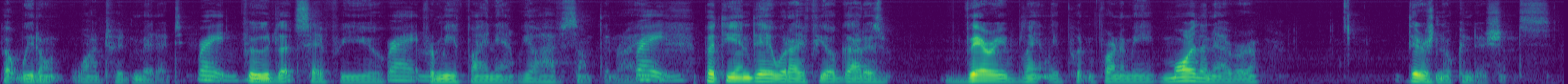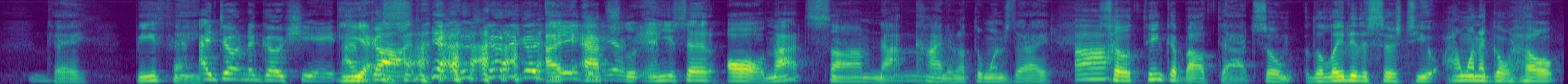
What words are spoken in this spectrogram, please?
but we don't want to admit it. Right. Food, let's say for you. Right. For me, finance. We all have something, right? Right. But at the end of the day, what I feel God has very blatantly put in front of me more than ever, there's no conditions. Mm-hmm. Okay? Be thankful. I don't negotiate. I'm Yes. God. Yeah, there's no negotiation I here. absolutely, and he said all, not some, not kind of, not the ones that I. Ah. so think about that. So the lady that says to you, "I want to go help,"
